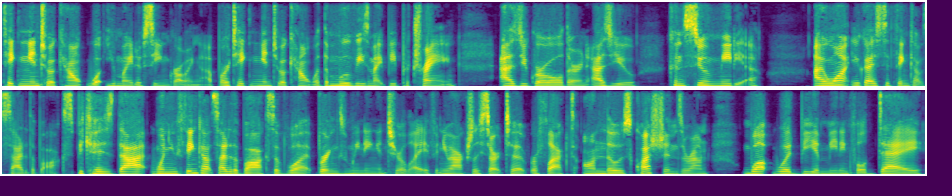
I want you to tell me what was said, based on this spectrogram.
taking into account what you might have seen growing up or taking into account what the movies might be portraying as you grow older and as you consume media. I want you guys to think outside of the box because that, when you think outside of the box of what brings meaning into your life and you actually start to reflect on those questions around what would be a meaningful day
